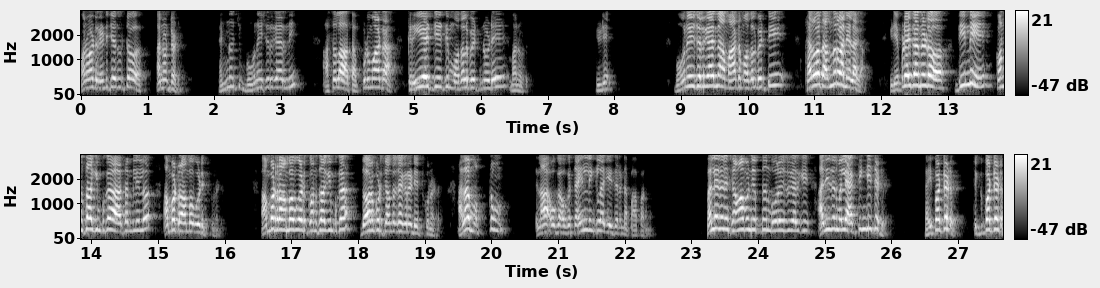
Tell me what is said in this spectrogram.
మనవాడు రెండు చేతులతో అని ఉంటాడు. వెంటనే వచ్చి భువనేశ్వర్ గారిని అసలు ఆ తప్పుడు మాట క్రియేట్ చేసి మొదలుపెట్టినోడే మనోడు. ఇడే. భువనేశ్వర్ గారిని ఆ మాట మొదలుపెట్టి తర్వాత అందరూ అనేలాగా. ఇది ఎప్పుడైతే అన్నాడో దీన్ని కొనసాగింపుగా అసెంబ్లీలో అంబటి రాంబాబు గారు ఎత్తుకున్నాడు. అంబటి రాంబాబు గారు కొనసాగింపుగా దోనపూడి చంద్రశేఖర రెడ్డి ఎత్తుకున్నాడు. అలా మొత్తం ఇలా ఒక ఒక చైన్ లింక్లా చేశారండి ఆ పాపాన్ని. మళ్ళీ ఏదైనా క్షమాపణ చెప్తున్నాను భువనేశ్వర్ గారికి అది ఇది మళ్ళీ యాక్టింగ్ చేశాడు. భయపడ్డాడు సిగ్గుపడ్డాడు.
